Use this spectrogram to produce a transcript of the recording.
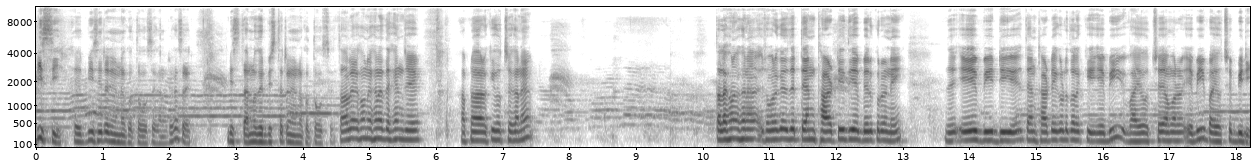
বিসি এই বিসিটা নির্ণয় করতে বলছে এখানে, ঠিক আছে? বিস্তার, নদীর বিস্তারটা নির্ণয় করতে বলছে। তাহলে এখন এখানে দেখেন যে আপনার কি হচ্ছে এখানে? তাহলে এখন এখানে সবার আগে যে টেন থার্টি দিয়ে বের করে নেই, যে A B D A tan thirty এগুলো তাহলে কি? এ বি বাই হচ্ছে আমার এ বি বাই হচ্ছে বিডি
